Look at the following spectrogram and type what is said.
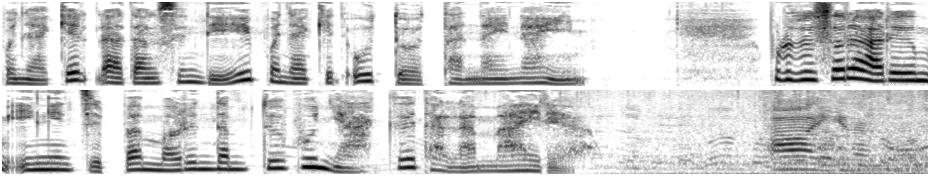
penyakit radang sendi, penyakit otot, dan lain-lain. Produser A름 ingin cepat merendam tubuhnya ke dalam air. 아 이게 달라고?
